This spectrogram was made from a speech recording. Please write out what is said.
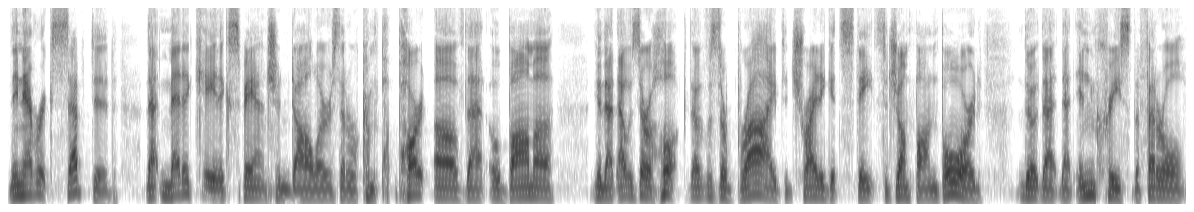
they never accepted that Medicaid expansion dollars that were comp- part of that Obama know, that, that was their hook. That was their bribe to try to get states to jump on board the, that that increase the federal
